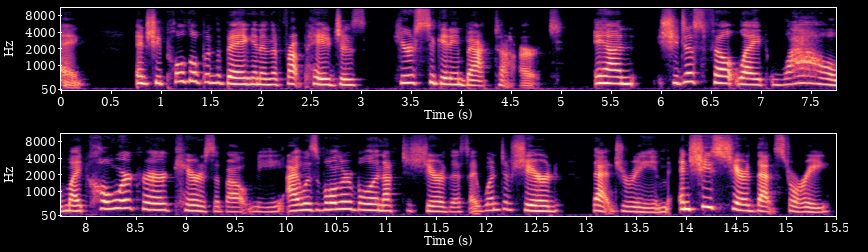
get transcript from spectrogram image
bag? And she pulled open the bag and in the front pages here's to getting back to art and she just felt like, wow, my coworker cares about me. I was vulnerable enough to share this. I wouldn't have shared that dream. And she shared that story.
